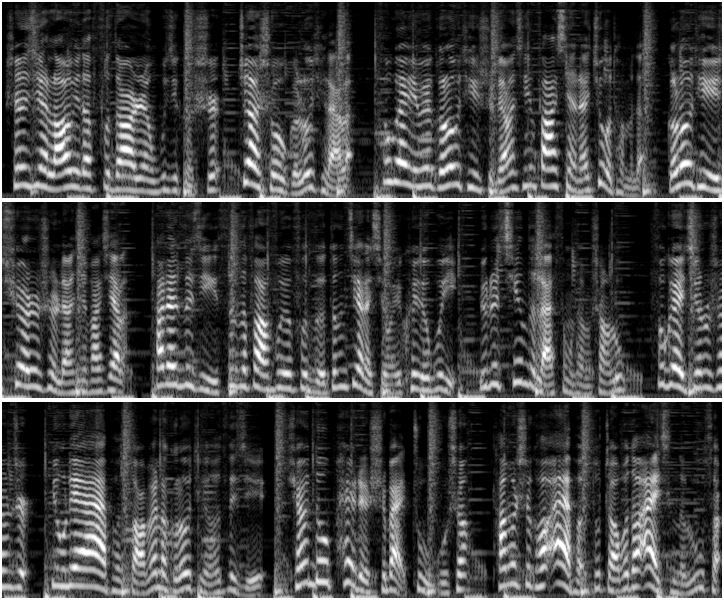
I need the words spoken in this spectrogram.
身陷牢狱的父子二人无计可施，这时候格鲁提来了。富贵以为格鲁提是良心发现来救他们的，格鲁提确实是良心发现了。他对自己私自放富贵父子登舰的行为愧疚不已，于是亲自来送他们上路。富贵急中生智，用恋爱 app 扫描了格鲁提和自己，全都配对失败，祝孤生。他们是靠 app 都找不到爱情的 loser，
